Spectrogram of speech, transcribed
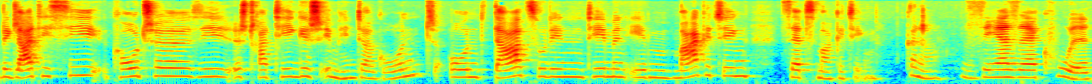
begleite ich sie, coache sie strategisch im Hintergrund und da zu den Themen eben Marketing, Selbstmarketing. Genau. Sehr, sehr cool.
